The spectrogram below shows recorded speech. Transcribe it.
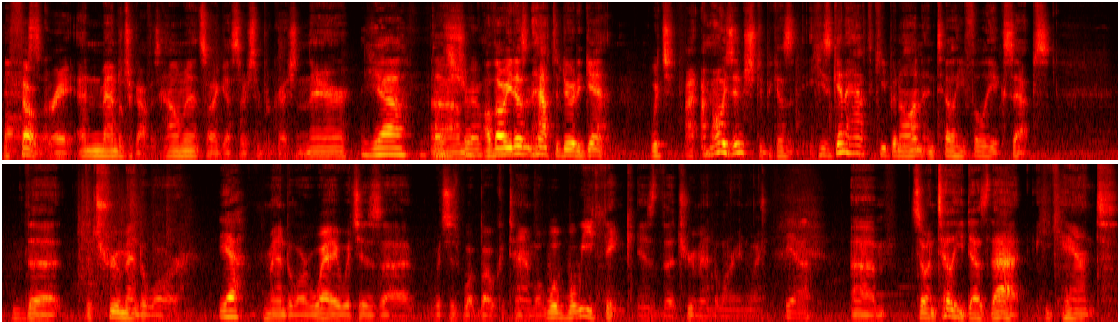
It awesome. felt great, and Mando took off his helmet, so I guess there's some progression there. Yeah, that's Um, true. Although he doesn't have to do it again, which I, I'm always interested because he's gonna have to keep it on until he fully accepts the the true Mandalore Yeah, Mandalore way, which is uh, which is what Bo Katan, what, what we think is the true Mandalorian way. yeah, Um, so until he does that, he can't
